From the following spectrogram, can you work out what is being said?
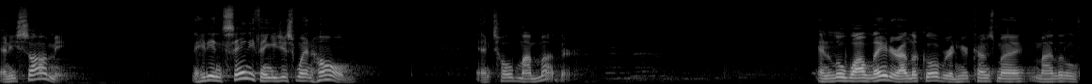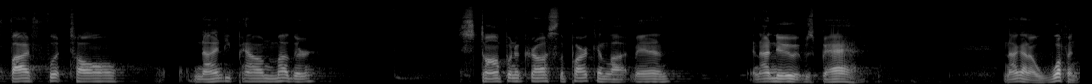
and he saw me. he didn't say anything, he just went home and told my mother. And a little while later, I look over and here comes my, my little five foot tall, 90 pound mother stomping across the parking lot, man. And I knew it was bad. And I got a whooping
